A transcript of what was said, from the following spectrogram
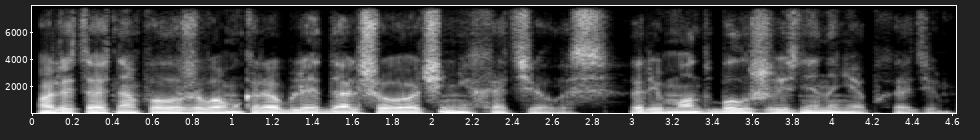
А летать на полуживом корабле дальше очень не хотелось. Ремонт был жизненно необходим.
